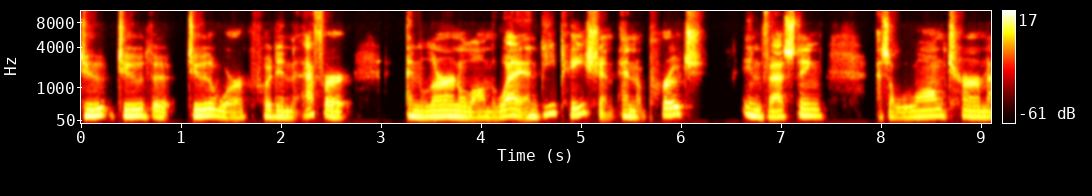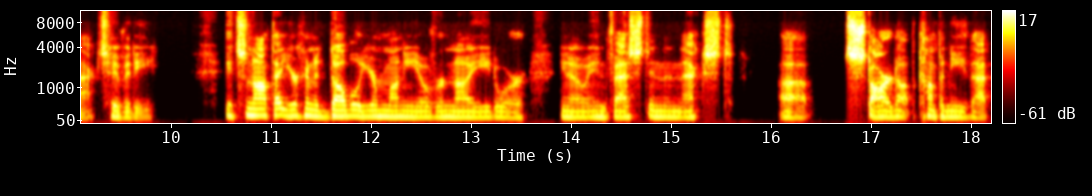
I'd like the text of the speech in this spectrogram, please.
Do do the do the work, put in the effort, and learn along the way, and be patient and approach investing as a long term activity. it's not that you're going to double your money overnight or you know invest in the next uh, startup company that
